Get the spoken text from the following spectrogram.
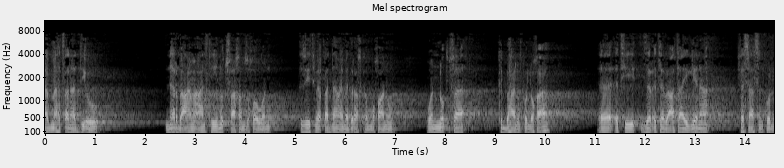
ኣብ ማህፀን ኣዲኡ ንኣርብዓ መዓልቲ ኑጥፋ ከም ዝኸውን እዚ ቀዳማይ መድረኽ ከም ምኳኑ ወኑጥፋ ክበሃል እንከሎ ከዓ እቲ ዘርኢ ተባዕታይ ጌና ፈሳሲ እንከሎ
